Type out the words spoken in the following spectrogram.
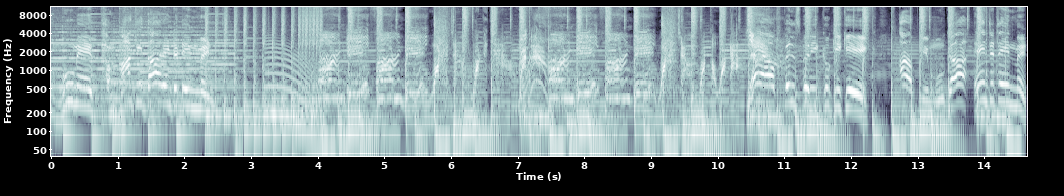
मुँह में धमाकेदार एंटरटेनमेंट नया पिल्सबरी कुकी केक आपके मुँह का एंटरटेनमेंट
